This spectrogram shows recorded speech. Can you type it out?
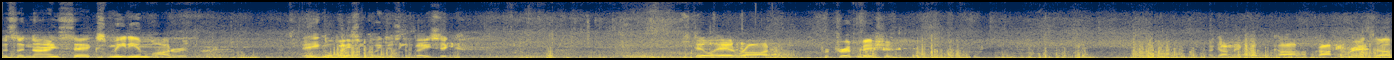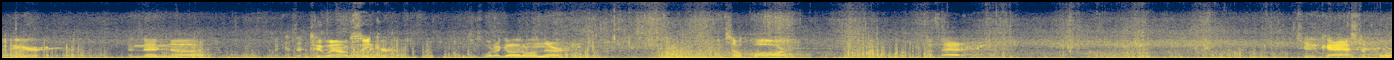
This is a nine six medium moderate. Eagle, basically just a basic steelhead rod for drift fishing. I got me a couple crappie rigs up here, and then uh, I think it's a two ounce sinker, is what I got on there. And so far, I've had two casts of four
